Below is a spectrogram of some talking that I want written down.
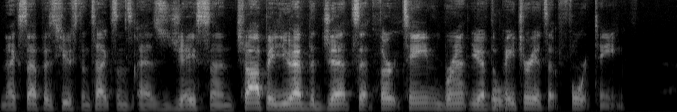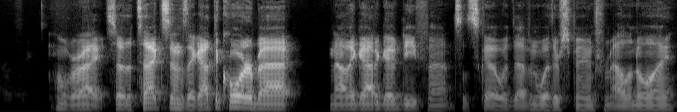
Next up is Houston Texans as Jason. Choppy, you have the Jets at 13. Brent, you have the Ooh. Patriots at 14. All right. So the Texans, they got the quarterback. Now they got to go defense. Let's go with Devon Witherspoon from Illinois.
